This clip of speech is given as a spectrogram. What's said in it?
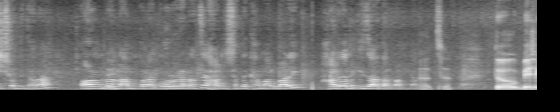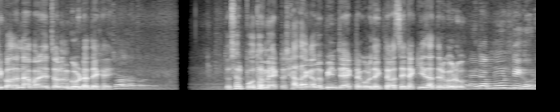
ঈশ্বরদী থানা। অরণ্য নাম করা গরুরহাট আছে হাটের সাথে খামার বাড়ি। হাটে আমি ইজারাদার পাবনা। আচ্ছা। তো বেশি কথা না বাড়ে চলেন গরুটা দেখাই। তো স্যার প্রথমে একটা সাদা কালো প্রিন্টে একটা গরু দেখতে পাচ্ছি। এটা কি জাতের গরু? এটা মুন্ডি গরু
